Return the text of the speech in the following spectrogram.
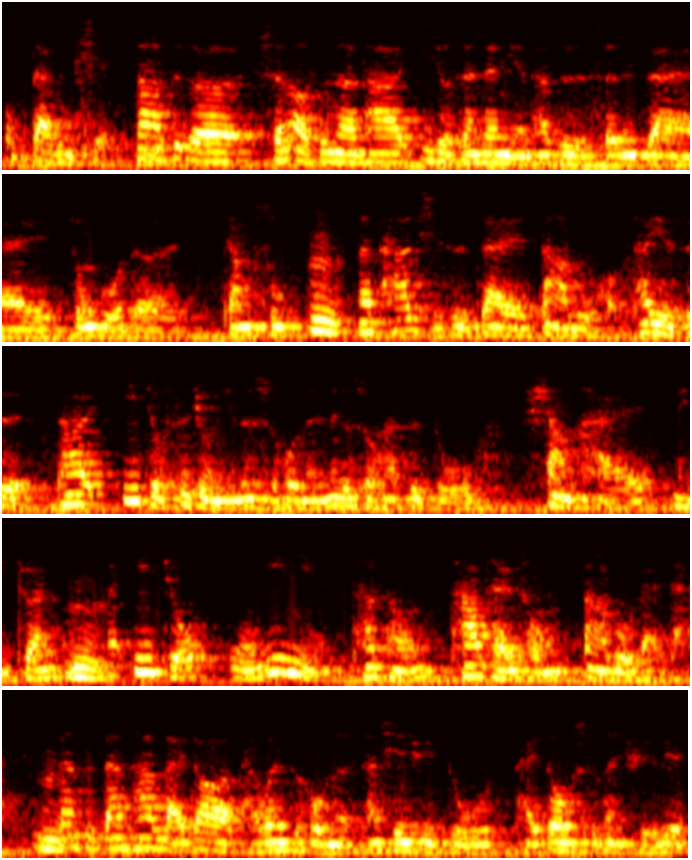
古代路线。那这个沈老师呢，他一九三三年他是生在中国的江苏，嗯，那他其实，在大陆哈，他也是他一九四九年的时候呢，那个时候他是读上海美专，嗯，那一九五一年他从他才从大陆来台。但是当他来到台湾之后呢，他先去读台东师范学院，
